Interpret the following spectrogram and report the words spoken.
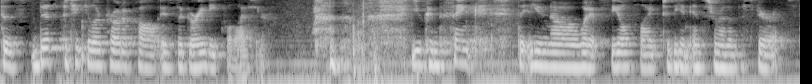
This, this particular protocol is the great equalizer. you can think that you know what it feels like to be an instrument of the spirits,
